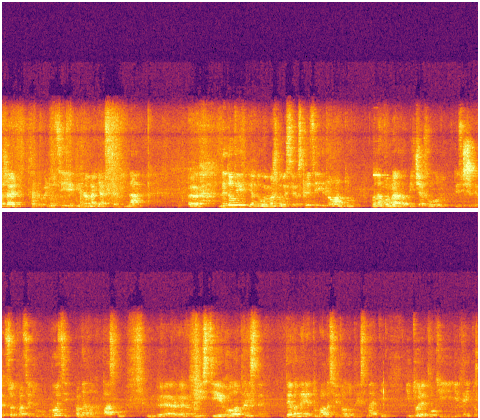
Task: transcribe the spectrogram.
На жаль, революції і громадянська війна е, не дали, я думаю, можливості розкрити її таланту. Вона померла під час голоду 1922 році, померла на Пасху е, е, в місті Гола Пристань, де вона рятувалася від голодної смерті, і доля двох її дітей теж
